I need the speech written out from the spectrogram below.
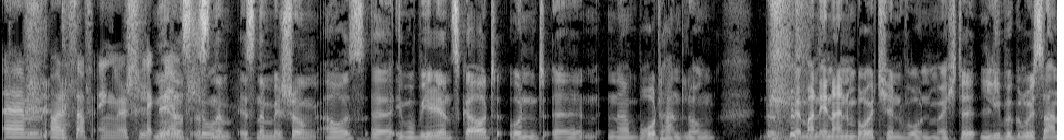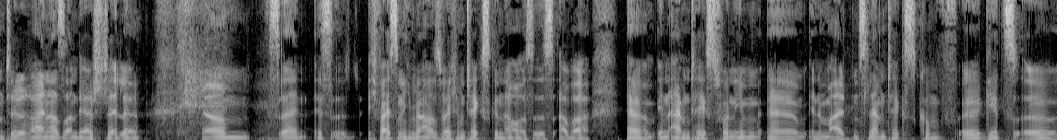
ähm, oh, das ist auf Englisch, leck nee, mir das ist eine, ist eine Mischung aus äh, Immobilien Scout und äh, einer Brothandlung wenn man in einem Brötchen wohnen möchte. Liebe Grüße an Till Reiners an der Stelle. Ähm, ist ein, ist, ich weiß nicht mehr, aus welchem Text genau es ist, aber ähm, in einem Text von ihm, ähm, in einem alten Slam-Text äh, geht es äh,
